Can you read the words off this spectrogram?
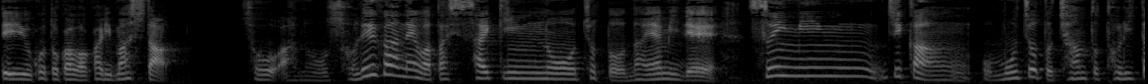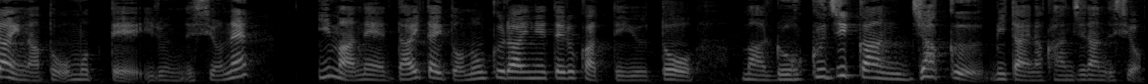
ていうことが分かりました。そうあのそれがね私最近のちょっと悩みで睡眠時間をもうちょっとちゃんと取りたいなと思っているんですよね。今ね大体どのくらい寝てるかっていうとまあ6時間弱みたいな感じなんですよ。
